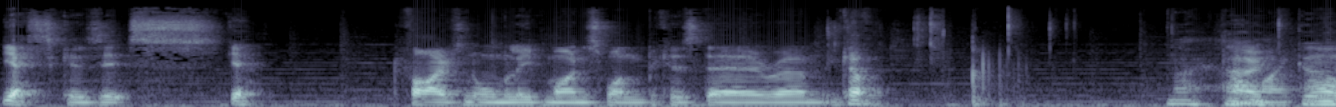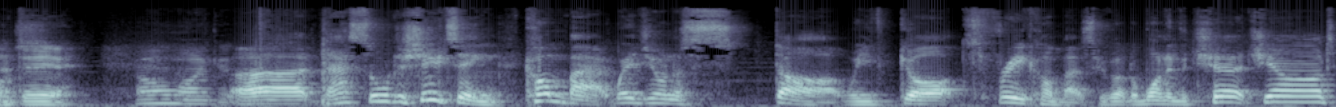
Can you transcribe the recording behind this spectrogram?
yes, because it's yeah, fives normally minus one because they're um, in cover. No. Oh, my goodness. Oh dear. Oh my goodness. Uh, that's all the shooting. Combat. Where do you want to start? We've got three combats. We've got the one in the churchyard.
